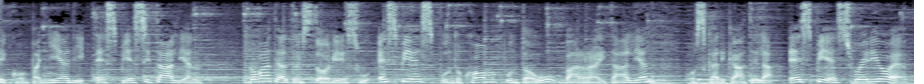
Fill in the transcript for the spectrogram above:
in compagnia di SPS Italian. Trovate altre storie su sps.com.au barra Italian o scaricate la SPS Radio app.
